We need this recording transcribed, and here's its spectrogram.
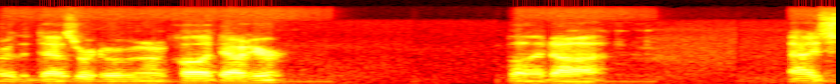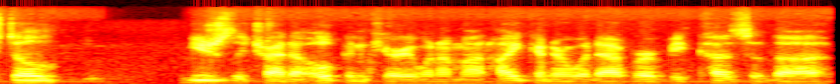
or the desert, or whatever you want to call it out here. But uh, I still usually try to open carry when I'm out hiking or whatever because of the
